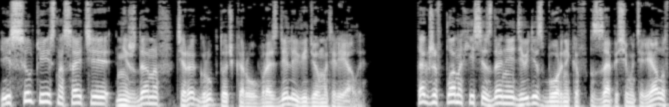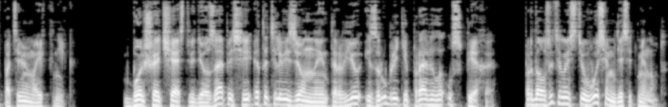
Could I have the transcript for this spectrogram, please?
и ссылки есть на сайте нежданов-group.ru в разделе «Видеоматериалы». Также в планах есть издание DVD-сборников с записью материалов по теме моих книг. Большая часть видеозаписей – это телевизионное интервью из рубрики «Правила успеха» продолжительностью 8-10 минут.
